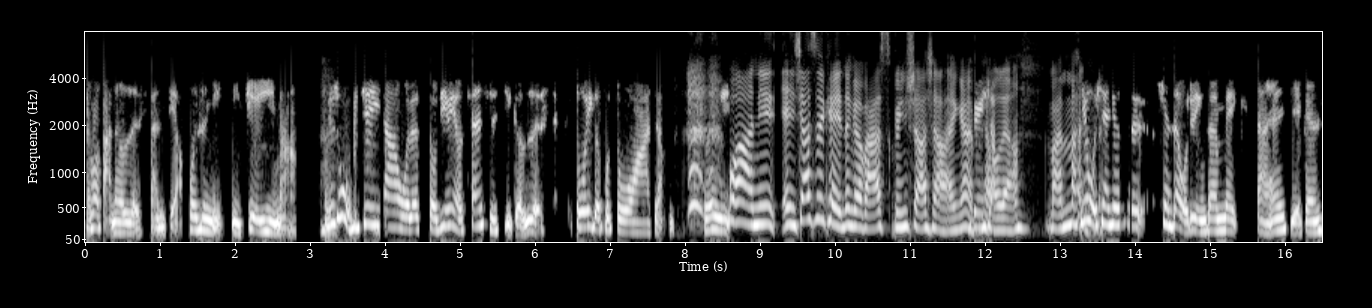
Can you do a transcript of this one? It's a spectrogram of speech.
要不要把那个 list 删掉？或者是你你介意吗？我就说我不介意啊，我的手机里面有三十几个 list，多一个不多啊，这样子。所以哇，你诶、欸，下次可以那个把它 screenshot 下来，应该很漂亮，满满。因为我现在就是现在我就已经在 make 感恩节跟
